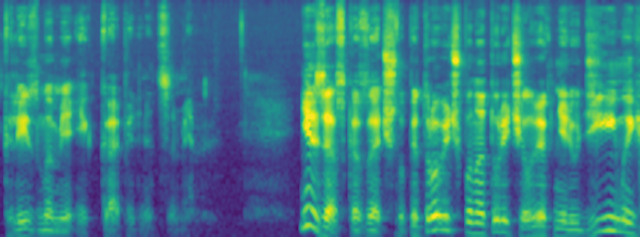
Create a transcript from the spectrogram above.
клизмами и капельницами? Нельзя сказать, что Петрович по натуре человек нелюдимый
